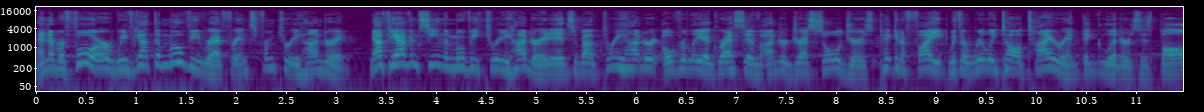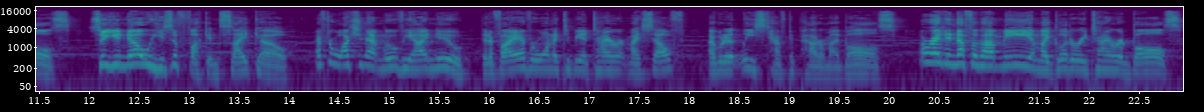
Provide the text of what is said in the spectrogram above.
At number 4, we've got the movie reference from 300. Now, if you haven't seen the movie 300, it's about 300 overly aggressive, underdressed soldiers picking a fight with a really tall tyrant that glitters his balls. So you know he's a fucking psycho. After watching that movie, I knew that if I ever wanted to be a tyrant myself, I would at least have to powder my balls. Alright, enough about me and my glittery tyrant balls.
